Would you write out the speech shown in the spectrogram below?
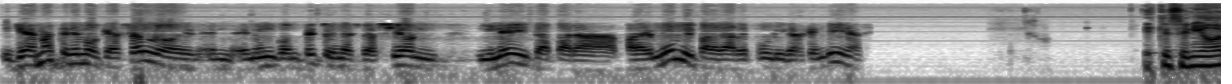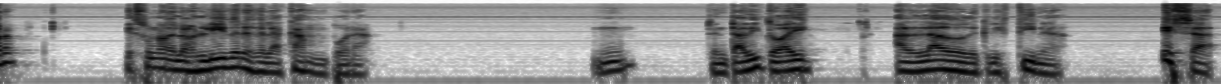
y que además tenemos que hacerlo en, en, un contexto de una situación inédita para, para el mundo y para la República Argentina. Este señor es uno de los líderes de la cámpora, ¿Mm? sentadito ahí al lado de Cristina. Esa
